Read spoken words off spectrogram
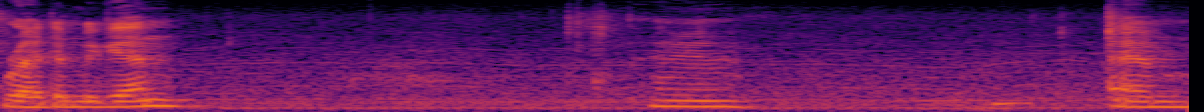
write them again. Um, um,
